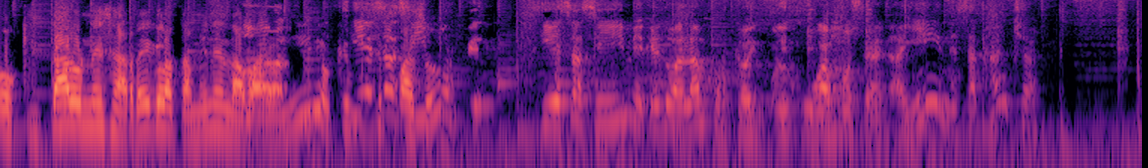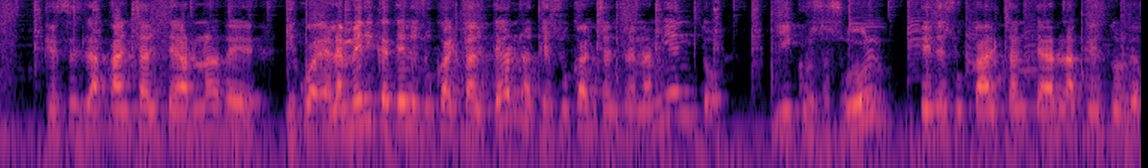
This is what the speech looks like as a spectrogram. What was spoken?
o quitaron esa regla también en la No, varonil, o qué, si qué es así, pasó. porque si es así, me quedo Alan, porque hoy, hoy jugamos allí, en esa cancha. Que esa es la cancha alterna de. Y el América tiene su cancha alterna, que es su cancha de entrenamiento. Y Cruz Azul tiene su cancha alterna, que es donde,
